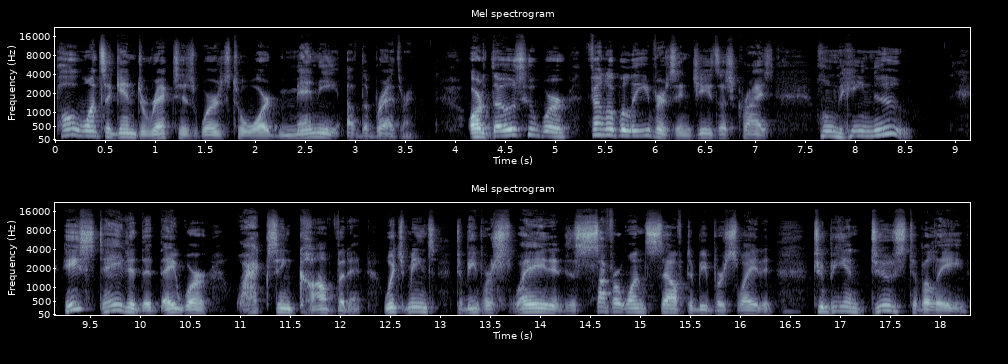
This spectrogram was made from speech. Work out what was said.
Paul once again directs his words toward many of the brethren, or those who were fellow believers in Jesus Christ, whom he knew. He stated that they were waxing confident, which means to be persuaded, to suffer oneself to be persuaded, to be induced to believe,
